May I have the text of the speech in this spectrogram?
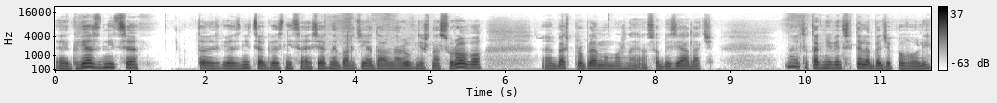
e, gwiazdnicę. To jest gwiazdnica. Gwiazdnica jest jak najbardziej jadalna, również na surowo. E, Bez problemu można ją sobie zjadać. No i to tak mniej więcej tyle będzie powoli.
